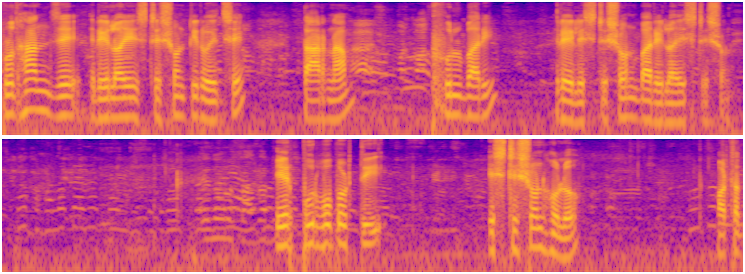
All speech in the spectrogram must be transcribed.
প্রধান যে রেলওয়ে স্টেশনটি রয়েছে, তার নাম ফুলবাড়ি রেল স্টেশন বা রেলওয়ে স্টেশন। এর পূর্ববর্তী স্টেশন হলো, অর্থাৎ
